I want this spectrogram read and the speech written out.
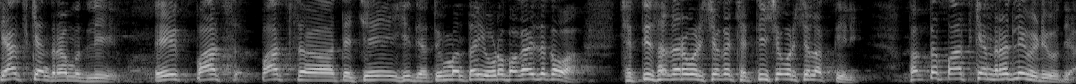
त्याच केंद्रामधले एक पाच पाच त्याचे हे द्या. तुम्ही म्हणता एवढं बघायचं कवा? छत्तीस हजार वर्ष का छत्तीसशे वर्ष लागतील? फक्त पाच केंद्रातले व्हिडिओ द्या.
